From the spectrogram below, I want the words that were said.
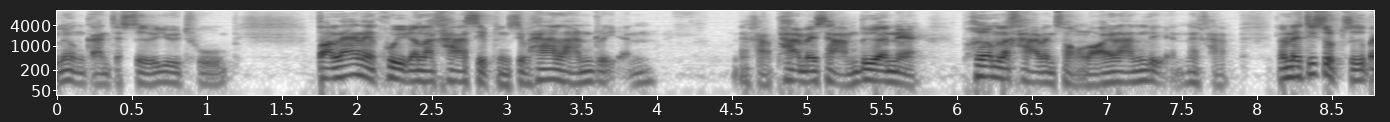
เรื่องของการจะซื้อ YouTube ตอนแรกเนี่ยคุยกันราคา 10-15 ล้านเหรียญนะครับผ่านไป 3 เดือนเนี่ยเพิ่มราคาเป็น 200 ล้านเหรียญนะครับแล้วในที่สุดซื้อไป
